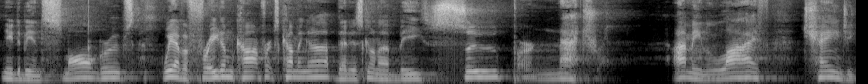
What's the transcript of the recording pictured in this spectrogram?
You need to be in small groups. We have a freedom conference coming up that is going to be supernatural. I mean, life changing.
